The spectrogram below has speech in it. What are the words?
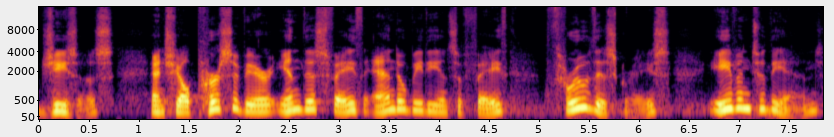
Jesus and shall persevere in this faith and obedience of faith through this grace, even to the end.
